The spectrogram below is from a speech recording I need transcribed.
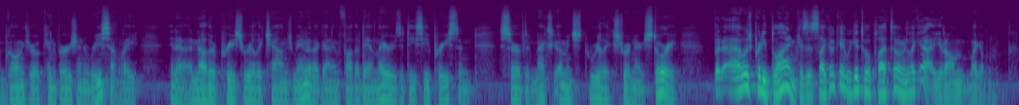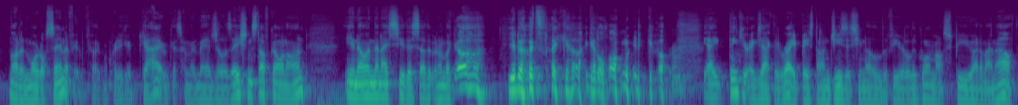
going through a conversion recently, and a, another priest really challenged me Another guy named Father Dan Leary, who's a DC priest and served in Mexico. I mean, just really extraordinary story. But I was pretty blind because it's like okay, we get to a plateau and like yeah, you know, I'm like I'm not in mortal sin. I feel, feel like I'm a pretty good guy because some evangelization stuff going on, you know. And then I see this other, and I'm like oh. You know, it's like oh, I got a long way to go. I think you're exactly right, based on Jesus. You know, if you're lukewarm, I'll spew you out of my mouth.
